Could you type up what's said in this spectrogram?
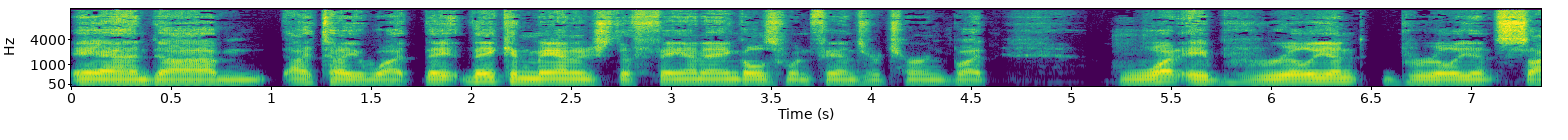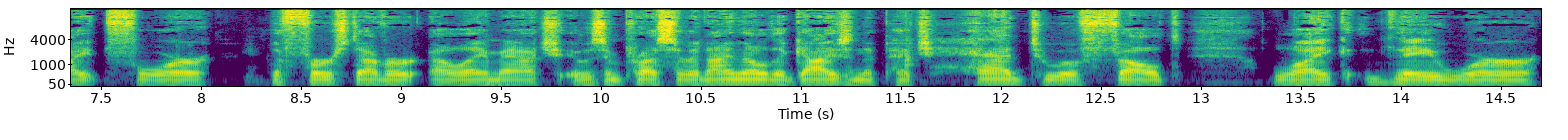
And um, I tell you what, they they can manage the fan angles when fans return, but what a brilliant, brilliant sight for the first ever LA match. It was impressive, and I know the guys in the pitch had to have felt like they were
